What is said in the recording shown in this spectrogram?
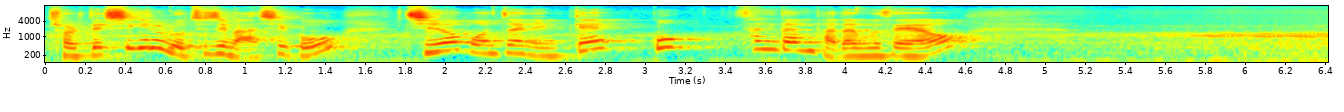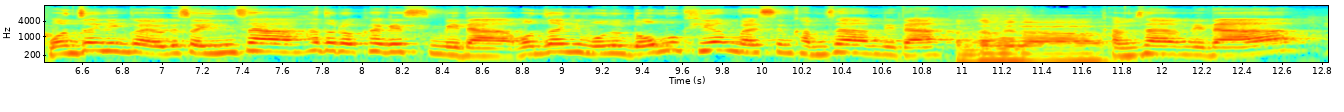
절대 시기를 놓치지 마시고 지역 원장님께 꼭 상담 받아보세요. 원장님과 여기서 인사하도록 하겠습니다. 원장님 오늘 너무 귀한 말씀 감사합니다. 감사합니다. 감사합니다.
